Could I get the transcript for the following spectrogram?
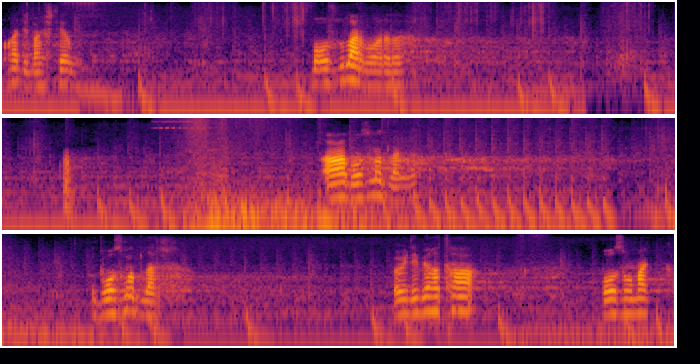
Hadi başlayalım. Bozdular bu arada. Aa bozmadılar lan. Bozmadılar. Öyle bir hata bozmamak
